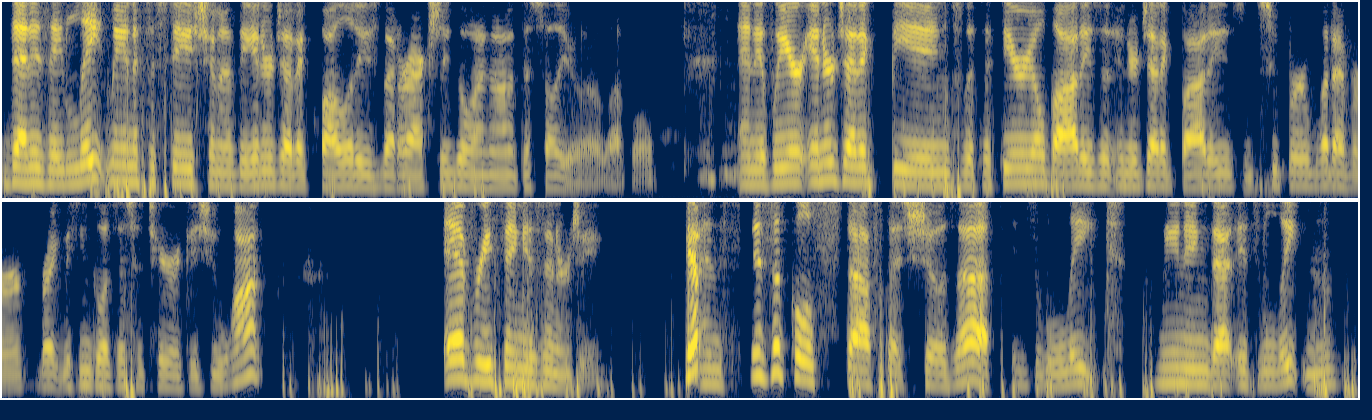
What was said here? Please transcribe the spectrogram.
that is a late manifestation of the energetic qualities that are actually going on at the cellular level. Mm-hmm. And if we are energetic beings with ethereal bodies and energetic bodies and super whatever right we can go as esoteric as you want everything is energy. Yep. And physical stuff that shows up is late, meaning that it's latent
